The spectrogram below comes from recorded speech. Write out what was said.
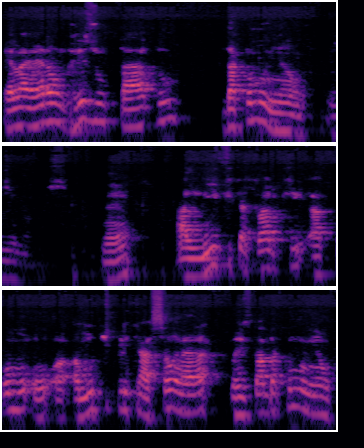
ela era um resultado da comunhão dos irmãos. Né? Ali fica claro que a, a, a multiplicação era o resultado da comunhão.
